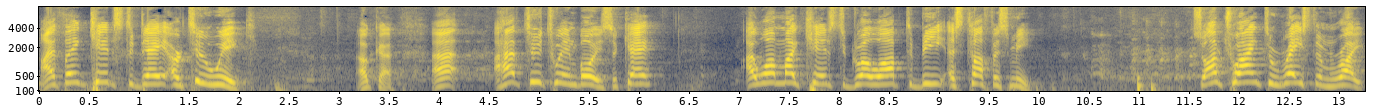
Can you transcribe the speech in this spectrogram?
I think kids today are too weak. Okay. Uh, I have two twin boys, okay? I want my kids to grow up to be as tough as me. So I'm trying to raise them right.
